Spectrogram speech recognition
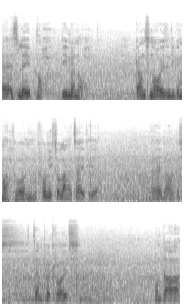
Äh, es lebt noch, immer noch. Ganz neu sind die gemacht worden, vor nicht so langer Zeit hier. Äh, da haben wir das Templerkreuz, und da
